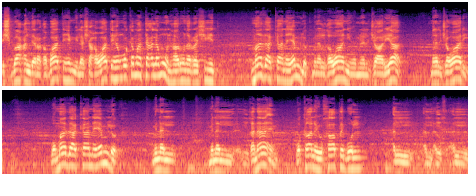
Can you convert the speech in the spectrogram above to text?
اشباعا لرغباتهم إلى شهواتهم. وكما تعلمون هارون الرشيد ماذا كان يملك من الغواني ومن الجاريات من الجواري؟ وماذا كان يملك من من الغنائم؟ وكان يخاطب ال ال ال ال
